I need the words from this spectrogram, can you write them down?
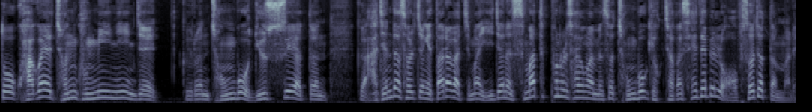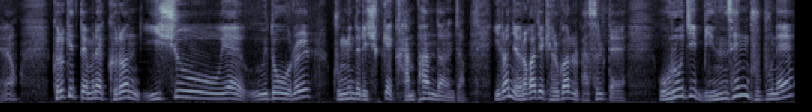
또 과거에 전 국민이 이제 그런 정보, 뉴스의 어떤 그 아젠다 설정에 따라갔지만 이제는 스마트폰을 사용하면서 정보 격차가 세대별로 없어졌단 말이에요. 그렇기 때문에 그런 이슈의 의도를 국민들이 쉽게 간파한다는 점. 이런 여러 가지 결과를 봤을 때 오로지 민생 부분에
